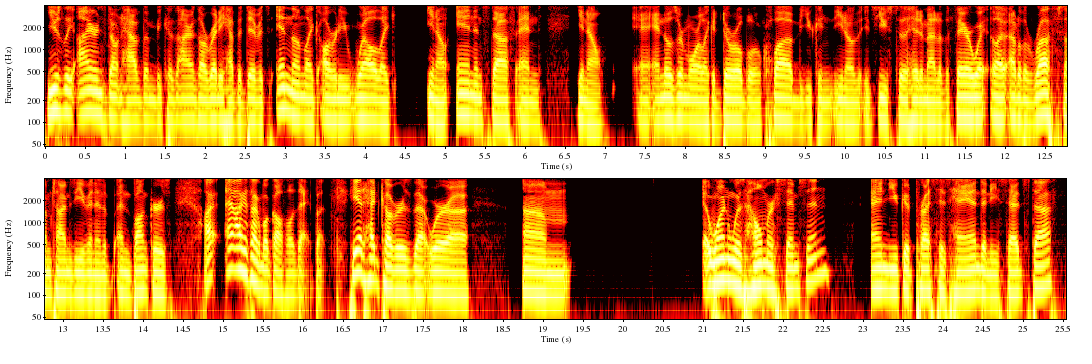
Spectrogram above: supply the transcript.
usually irons don't have them because irons already have the divots in them, like already well, like you know, in and stuff, and you know, and those are more like a durable club. You can, you know, it's used to hit them out of the fairway, out of the rough, sometimes even in the, and bunkers. I I can talk about golf all day, but he had head covers that were, uh, um, one was Homer Simpson, and you could press his hand and he said stuff,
